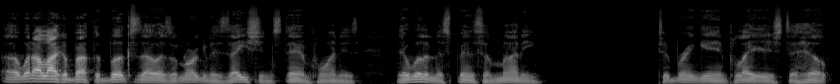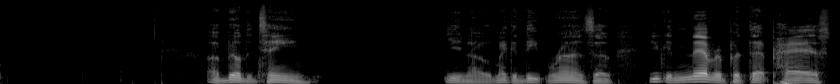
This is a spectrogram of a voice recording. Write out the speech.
Uh, what I like about the Bucks, though, as an organization standpoint, is they're willing to spend some money to bring in players to help uh, build a team you know, make a deep run. So you can never put that past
